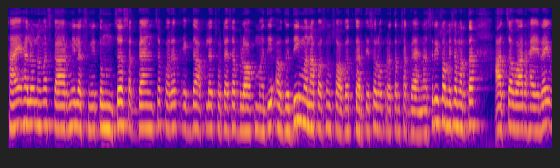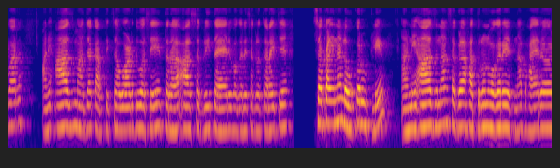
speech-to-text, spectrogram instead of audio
हाय हॅलो नमस्कार. मी लक्ष्मी. तुमचं सगळ्यांचं परत एकदा आपल्या छोट्याशा ब्लॉगमध्ये अगदी मनापासून स्वागत करते सर्वप्रथम सगळ्यांना. श्री स्वामी समर्थ. आजचा वार आहे रविवार आणि आज माझ्या कार्तिकचा वाढदिवस आहे. तर आज सगळी तयारी वगैरे सगळं करायचे. सकाळी ना लवकर उठले आणि आज ना सगळं हातरून वगैरे आहेत ना बाहेर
